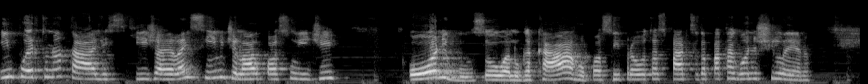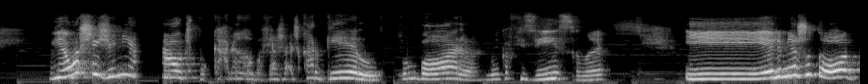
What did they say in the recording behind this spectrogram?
em Puerto Natales, que já é lá em cima. De lá eu posso ir de ônibus ou alugar carro, posso ir para outras partes da Patagônia chilena. E eu achei genial, tipo, caramba, viajar de cargueiro, vambora, nunca fiz isso, né? E ele me ajudou,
